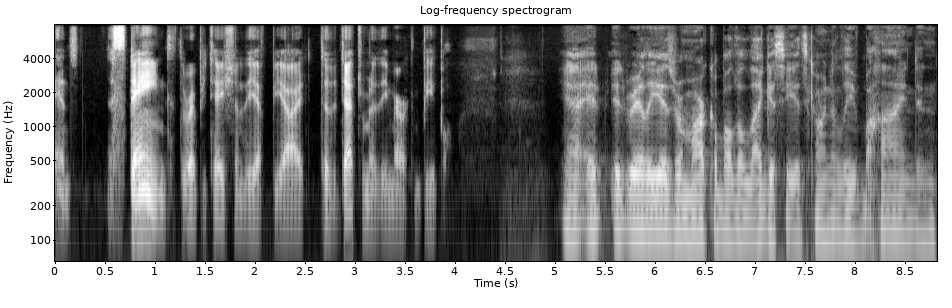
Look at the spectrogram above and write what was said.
and stained the reputation of the FBI to the detriment of the American people. Yeah, it, it really is remarkable the legacy it's going to leave behind. And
